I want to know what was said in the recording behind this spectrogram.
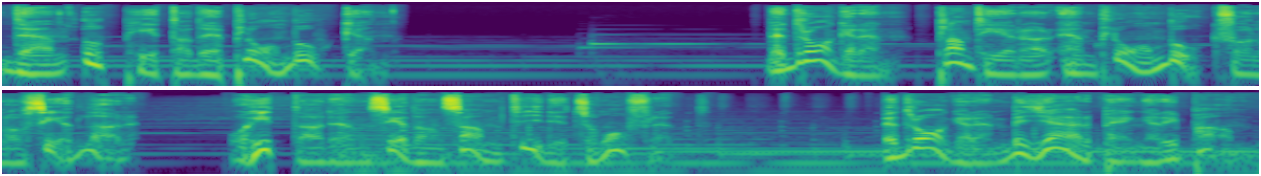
Den upphittade plånboken Bedragaren planterar en plånbok full av sedlar och hittar den sedan samtidigt som offret. Bedragaren begär pengar i pant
